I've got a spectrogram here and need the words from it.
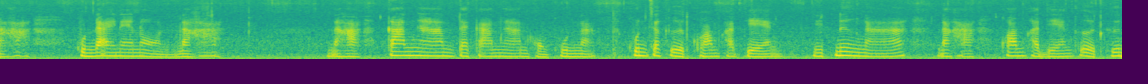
นะคะ คุณได้แน่นอนนะคะนะคะ การงานแต่การงานของคุณนะคุณจะเกิดความขัดแย้งนิดนึงนะนะคะ ความขัดแย้งเกิดขึ้น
